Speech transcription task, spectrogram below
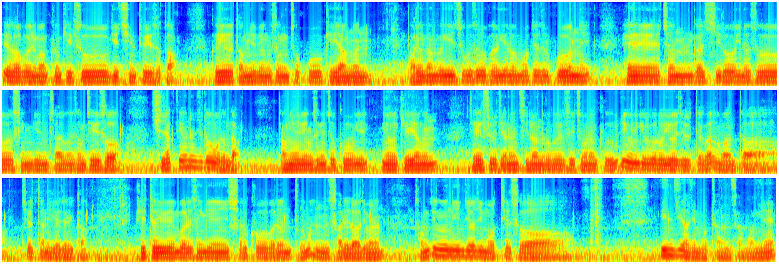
뼈가 보일 만큼 깊숙이 침투해 있었다. 그의 당뇨병성 족부 개양은 발의 감각이 죽어서 발견을 못했을 뿐 해전가시로 인해서 생긴 작은 상처에서 시작되었는지도 모른다. 당뇨병성 족부 개양은 대수롭지 않은 질환으로 수 있지만 그 움직이는 결과로 이어질 때가 많다. 절단이 이어지니까. 피터의 왼발에 생긴 샤르코발은 드문 사례다 하지만 통증은 인지하지 못해서 인지하지 못하는 상황이네.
